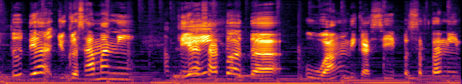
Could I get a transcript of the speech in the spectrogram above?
itu dia juga sama nih. Oke. Dia satu ada uang dikasih peserta nih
